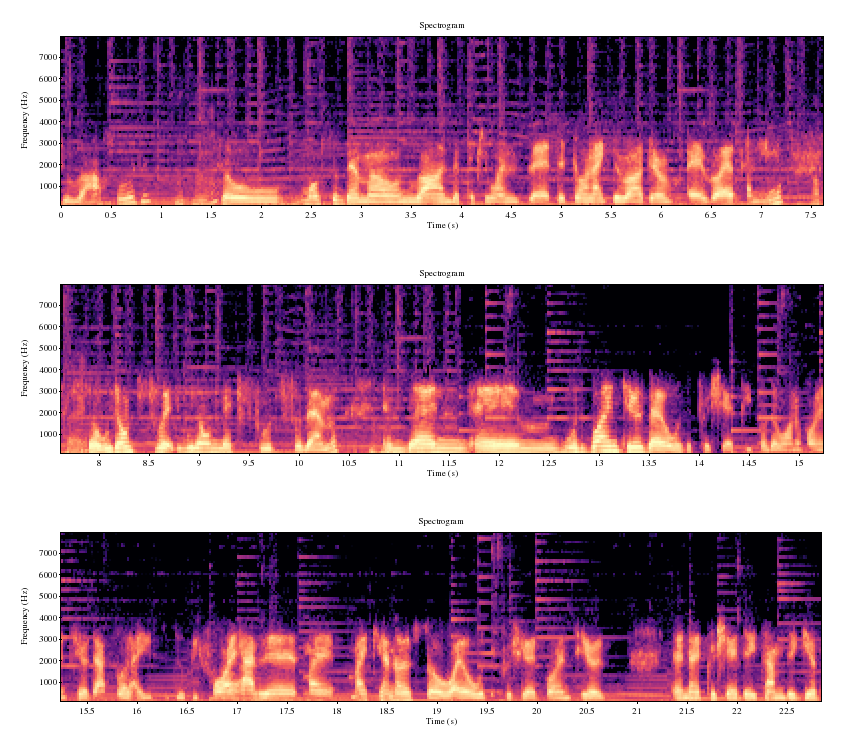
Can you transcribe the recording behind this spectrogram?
to raw food. Mm-hmm. So most of them are on raw, and the picky ones uh, that don't like the raw, they're uh, Royal Canin. Okay. So we don't switch, we don't mix foods for them. And then um, with volunteers, I always appreciate people that want to volunteer. That's what I used to do before I had uh, my my kennel. So I always appreciate volunteers, and I appreciate the time they give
